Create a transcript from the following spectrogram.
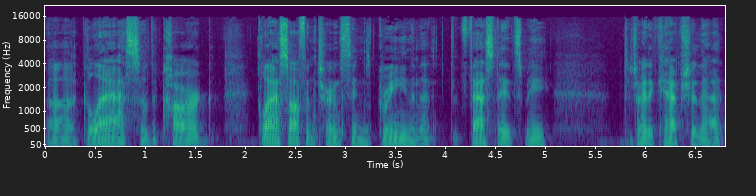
uh, glass of the car. Glass often turns things green, and that fascinates me to try to capture that.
